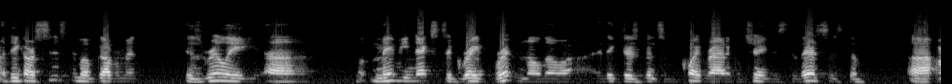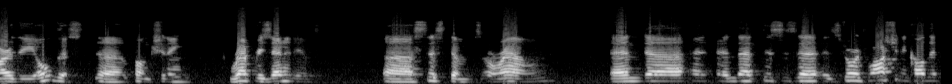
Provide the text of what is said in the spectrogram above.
I think our system of government is really uh, maybe next to Great Britain, although I think there's been some quite radical changes to their system, uh, are the oldest uh, functioning representative uh, systems around. And, uh, and, and that this is, a, as George Washington called it,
